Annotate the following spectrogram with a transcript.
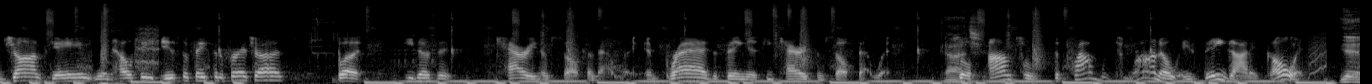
John's game, when healthy, is the face of the franchise, but he doesn't carry himself in that way. And Brad, the thing is, he carries himself that way. So Gotcha. if I'm the problem with Toronto is they got it going. Yeah.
